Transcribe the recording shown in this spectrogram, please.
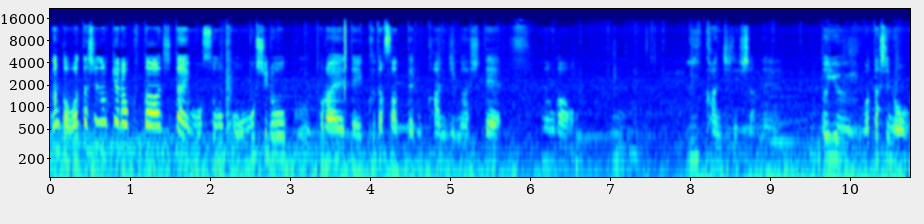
なんか私のキャラクター自体もすごく面白く捉えてくださってる感じがしてなんか、うん、いい感じでしたね。という私の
